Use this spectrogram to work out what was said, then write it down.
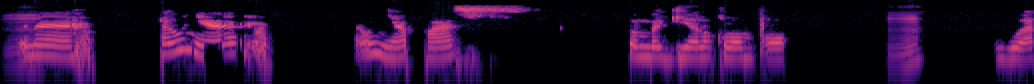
Hmm. Nah, taunya, taunya pas pembagian kelompok Hmm. buat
